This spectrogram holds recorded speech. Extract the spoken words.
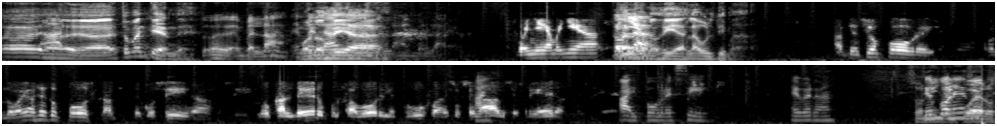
Ay, ay, ay. ¿Tú me entiendes? Eh, En verdad. en Buenos verdad, días. En verdad, en verdad. Bueñía. Dale, Hola. buenos días. La última. Atención, pobre. Cuando vayas a hacer esos podcasts de cocina, los calderos, por favor, y la estufa, eso se Ay. lava y se friera. Ay, pobre, sí. Es verdad. Son ¿Qué eso? cuero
